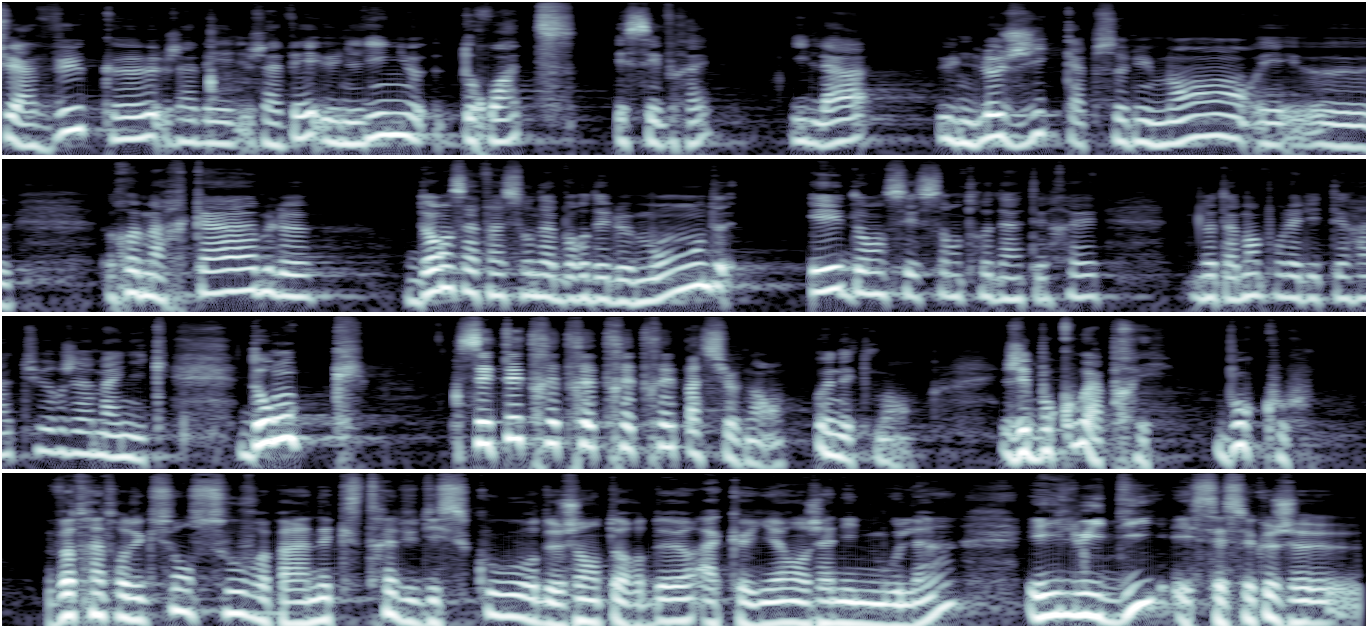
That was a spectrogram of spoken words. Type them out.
tu as vu que j'avais une ligne droite, et c'est vrai, il a une logique absolument euh, remarquable dans sa façon d'aborder le monde et dans ses centres d'intérêt, notamment pour la littérature germanique. Donc, c'était très, très, très, très passionnant, honnêtement. J'ai beaucoup appris, beaucoup. Votre introduction s'ouvre par un extrait du discours de Jean Tordeur accueillant Janine Moulin, et il lui dit, et c'est ce que je,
